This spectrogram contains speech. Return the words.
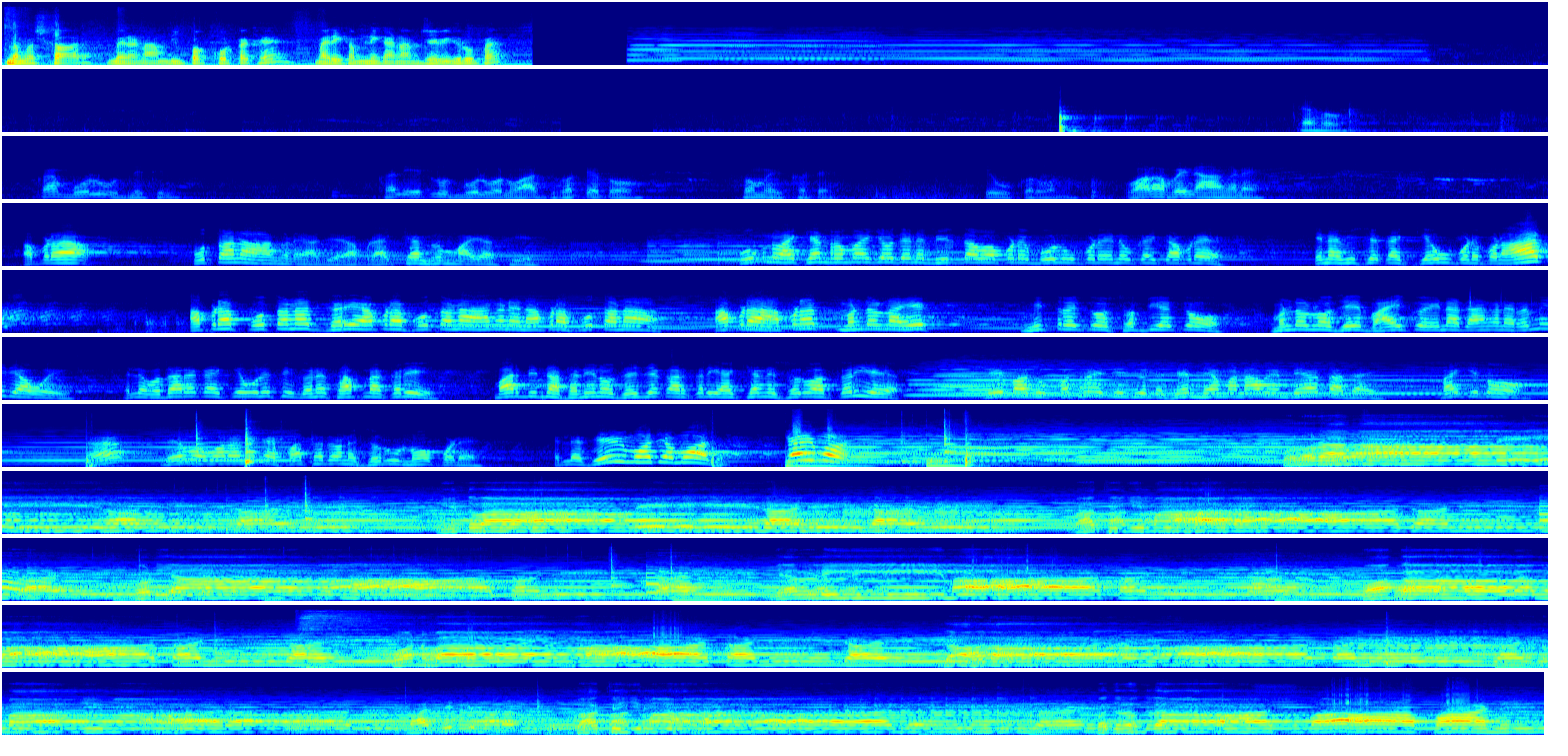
नमस्कार मेरा नाम दीपक कोटक है। मेरी कंपनी का नाम जेवी ग्रुप है। રહો કાંઈ બોલવું જ નથી ખાલી એટલું જ બોલવાનું, આજ ઘટે તો સમય ઘટે. એવું કરવાનું. વાળાભાઈના આંગણે. આપણા પોતાના આંગણે આજે આપણે આખ્યાન રમવા આવ્યા છીએ. કોકનું આખ્યાન રમાઈ ગયો તેને બિરદાવવા પડે, બોલવું પડે, એનું કંઈક આપણે એના વિશે કંઈક કહેવું પડે. પણ આજ આપણા પોતાના જ ઘરે, આપણા પોતાના આંગણે આપણા પોતાના, આપણા આપણા જ મંડળના એક મિત્ર કયો, સભ્ય કયો, મંડળનો જે ભાઈ કયો, એના દાંગણે રમી રહ્યા હોય. એટલે વધારે કાંઈ કેવું નથી, ગણેશ સ્થાપના કરી બાર બીજના ધણીનો જય જયકાર કરી આખ્યાની શરૂઆત કરીએ. બે બાજુ પથરાઈ દેજો એટલે જેમ મહેમાન આવે એમ બેહતા જાય. બાકી તો, હે બેવા વાળાને કાંઈ પાથરવાની જરૂર ન પડે. એટલે જેવી મોજે મોજ, કેવી મોજ? બલરામા હિન્દવા ભાતીજી મહારાજ મહારાજની ખોડિયાર માતની જય. મેલડી માતની જય. મોગલ માતની જય. કોનબાઈ માતની જય. દહલાઈ માતની જય. હનુમાનજી મહારાજ. મહારાજ ભાતીજી મહારાજની ભાતીજી મહારાજ. બજરંગદાસ બાપાની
